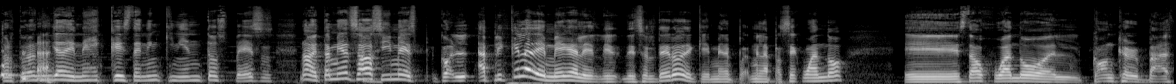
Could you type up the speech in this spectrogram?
tortugas ninja de NEC, están en 500 pesos. No, también el sábado sí me... Apliqué la de Mega de, soltero, de que me, me la pasé jugando. Eh, he estado jugando el Conquer Bad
